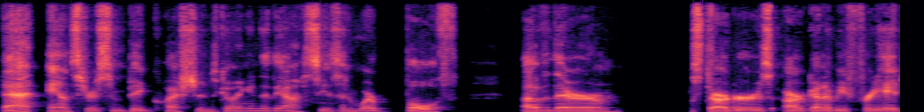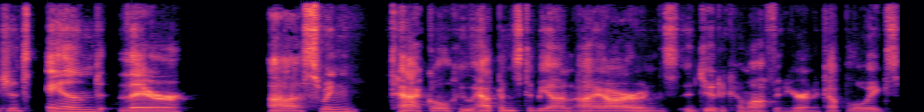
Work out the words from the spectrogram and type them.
that answers some big questions going into the offseason where both of their starters are going to be free agents and their uh, swing tackle, who happens to be on IR and is due to come off it here in a couple of weeks.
